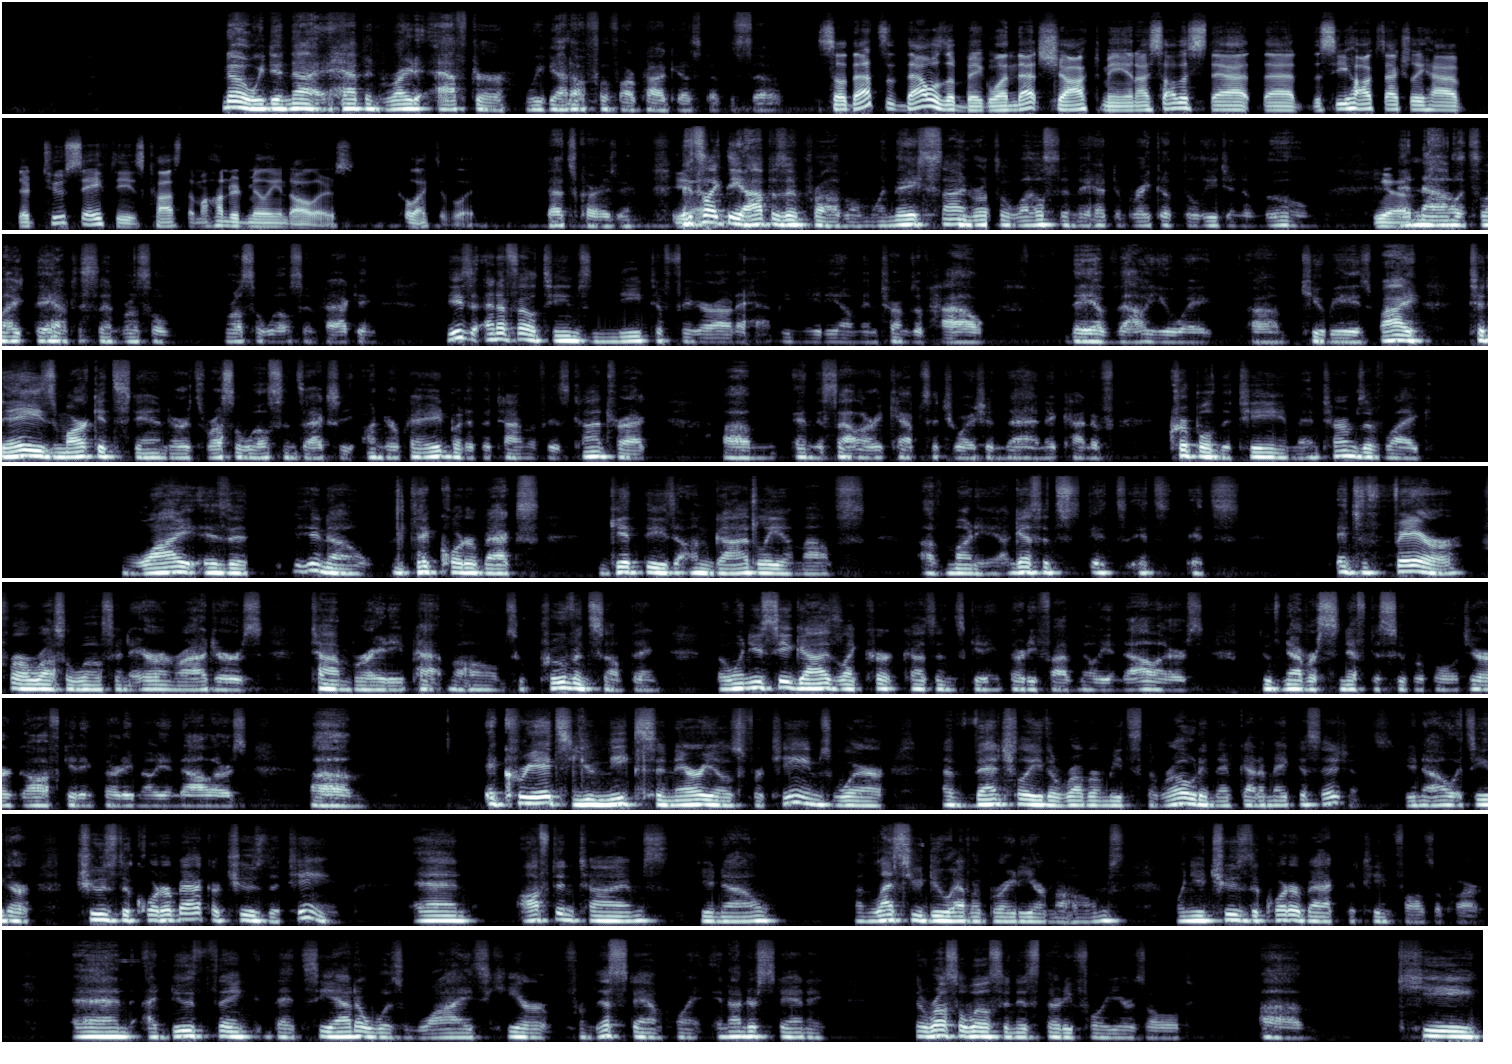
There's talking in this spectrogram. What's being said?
no, we did not. It happened right after we got off of our podcast episode. so that's that was a big one that shocked me and i saw the stat that the seahawks actually have their two safeties cost them a hundred million dollars collectively That's crazy. Yeah. It's like the opposite problem. When they signed Russell Wilson, they had to break up the Legion of Boom. yeah And now it's like they have to send Russell Russell Wilson packing. These NFL teams need to figure out a happy medium in terms of how they evaluate um, QBs. By today's market standards, Russell Wilson's actually underpaid, but at the time of his contract um, and the salary cap situation, then it kind of crippled the team in terms of like, why is it, you know, the quarterbacks get these ungodly amounts of money. I guess it's it's it's it's it's fair for Russell Wilson, Aaron Rodgers, Tom Brady, Pat Mahomes, who've proven something. But when you see guys like Kirk Cousins getting $35 million, who've never sniffed a Super Bowl, Jared Goff getting $30 million, um, it creates unique scenarios for teams where eventually the rubber meets the road and they've got to make decisions. You know, it's either choose the quarterback or choose the team. And oftentimes, you know, unless you do have a Brady or Mahomes, when you choose the quarterback, the team falls apart. And I do think that Seattle was wise here from this standpoint in understanding that Russell Wilson is 34 years old. Um, he,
